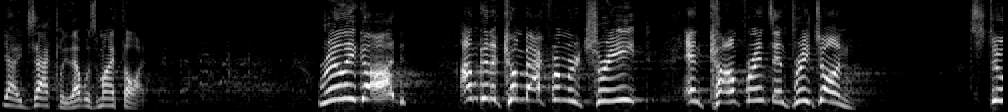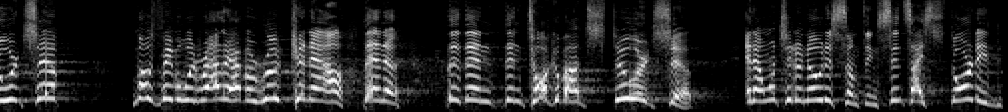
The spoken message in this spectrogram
yeah, exactly. That was my thought. really, God? I'm going to come back from retreat and conference and preach on stewardship? Most people would rather have a root canal than, a, than, than talk about stewardship. And I want you to notice something. Since I started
